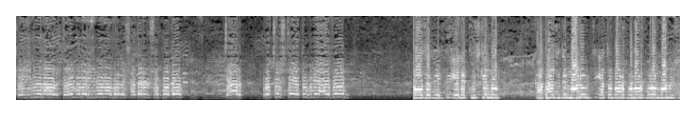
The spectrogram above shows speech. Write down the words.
সেই ইউনিয়ন আ- দয়ানগর ইউনিয়ন আওয়ামী সাধারণ সম্পাদক যার প্রচেষ্টা এতগুলো আয়োজন। এলে কুচকে কথা যদি মানুষ এতবার বলার পরও মানুষ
